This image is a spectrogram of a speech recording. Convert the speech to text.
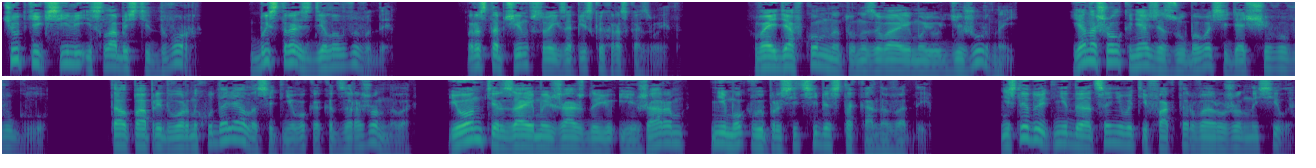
Чуткий к силе и слабости двор быстро сделал выводы. Ростопчин в своих записках рассказывает. Войдя в комнату, называемую дежурной, я нашел князя Зубова, сидящего в углу. Толпа придворных удалялась от него, как от зараженного, и он, терзаемый жаждою и жаром, не мог выпросить себе стакана воды. Не следует недооценивать и фактор вооруженной силы.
